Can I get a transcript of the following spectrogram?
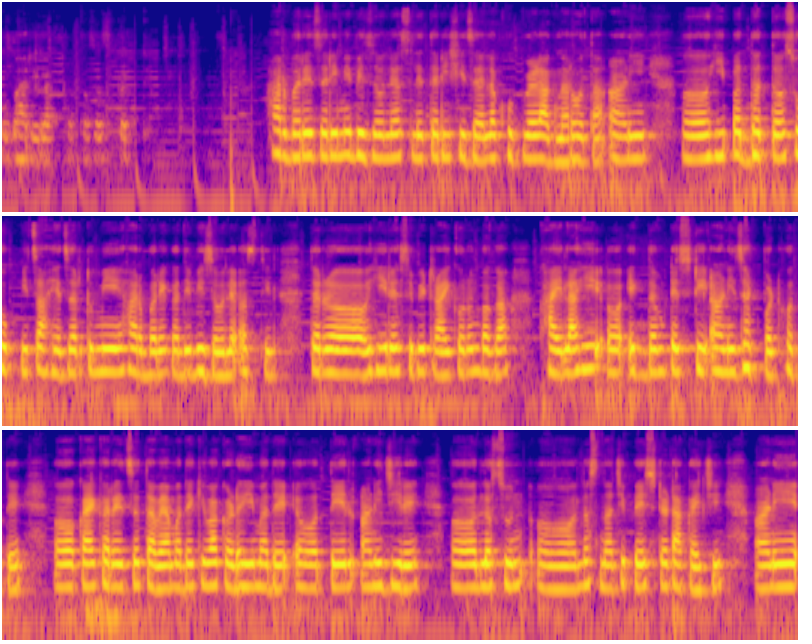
खूप भारी लागतं तसंच करते. हरभरे जरी मी भिजवले असले तरी शिजायला खूप वेळ लागणार होता. आणि ही पद्धत सोपीच आहे. जर तुम्ही हरभरे कधी भिजवले असतील तर ही रेसिपी ट्राय करून बघा. खायलाही एकदम टेस्टी आणि झटपट होते. काय करायचं? तव्यामध्ये किंवा कढईमध्ये तेल आणि जिरे लसूण लसणाची पेस्ट टाकायची आणि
